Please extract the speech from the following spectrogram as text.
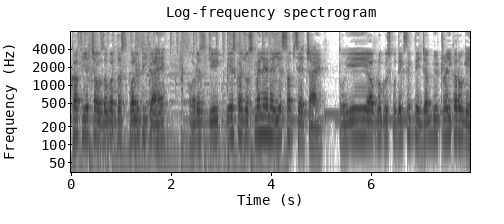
काफ़ी अच्छा और ज़बरदस्त क्वालिटी का है और इस जी, इसका जो स्मेल है ना, ये सबसे अच्छा है। तो ये आप लोग इसको देख सकते हैं। जब भी ट्राई करोगे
